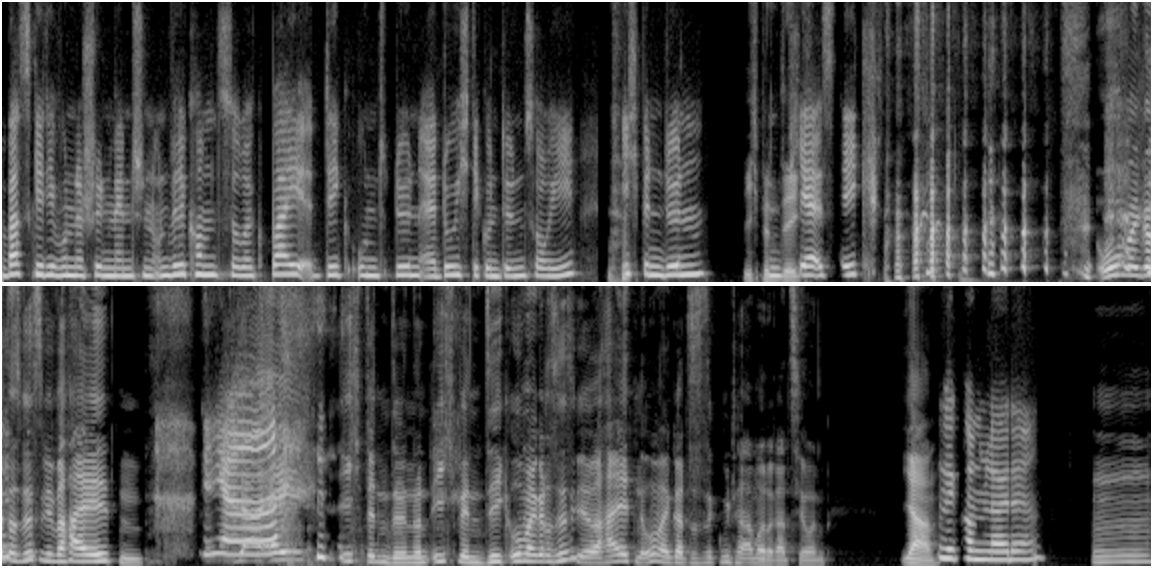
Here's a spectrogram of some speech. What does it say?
Was geht, ihr wunderschönen Menschen und willkommen zurück bei Dick und Dünn, äh, durch Dick und Dünn, sorry. Ich bin dünn. Ich bin und dick. Pierre ist dick. oh mein Gott, das müssen wir behalten. Ja. Ja, ey, ich bin dünn und ich bin dick. Oh mein Gott, das müssen wir behalten. Oh mein Gott, das ist eine gute Moderation. Ja. Willkommen, Leute. Mm,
